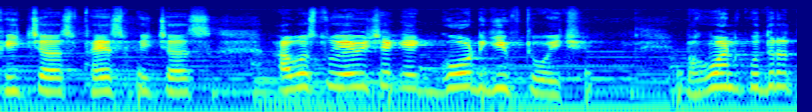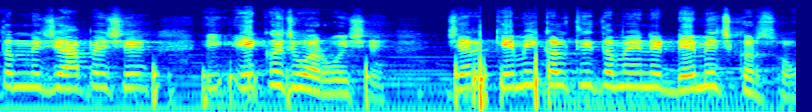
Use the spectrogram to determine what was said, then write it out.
ફીચર્સ ફેસ ફીચર્સ આ વસ્તુ એવી છે કે એક ગોડ ગિફ્ટ હોય છે. ભગવાન કુદરત તમને જે આપે છે, એ એક જ વાર હોય છે. જ્યારે કેમિકલથી તમે એને ડેમેજ કરશો,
